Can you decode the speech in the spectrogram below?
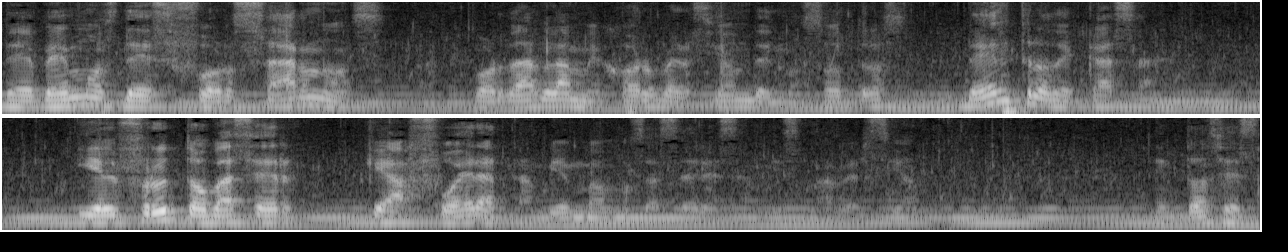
debemos de esforzarnos por dar la mejor versión de nosotros dentro de casa. Y el fruto va a ser que afuera también vamos a hacer esa misma versión. Entonces,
